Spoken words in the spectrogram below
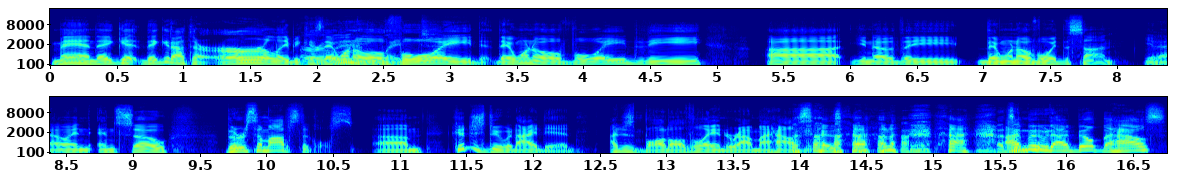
man, they get they get out there early because early they want to avoid late. they want to avoid the uh you know the they want to avoid the sun, you mm-hmm. know, and and so there are some obstacles. Um, could just do what I did. I just bought all the land around my house. I moved, I built the house.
